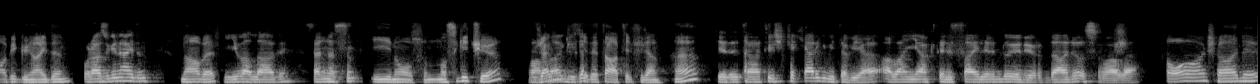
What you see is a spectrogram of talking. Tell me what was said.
Abi günaydın. Uraz günaydın. Ne haber? İyi vallahi abi. Sen nasılsın? İyi ne olsun. Nasıl geçiyor? Vallahi güzel mi güzel. Türkiye'de tatil filan? Ha? Türkiye'de tatil şeker gibi tabii ya. Alanya Akdeniz sahillerinde uyanıyorum. Daha ne olsun valla. Aa şahane.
